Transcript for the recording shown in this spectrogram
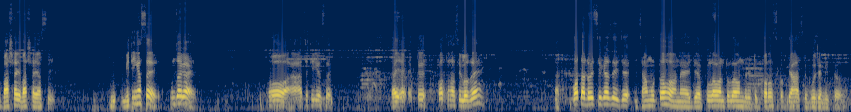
বাসায় বাসায় আছি মিটিং আছে? কোন জায়গায়? ও আচ্ছা ঠিক আছে। ভাই একটা কথা ছিল যে হয়েছে কাজে যে জামু তো মানে যে পোলাওয়ান টোলাওয়ান একটু খরচ করতে আছে বুঝে নিত হ্যাঁ,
